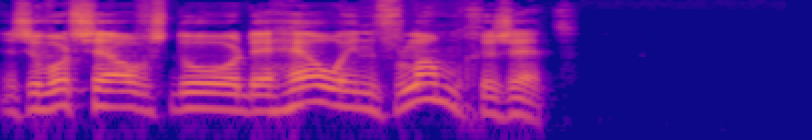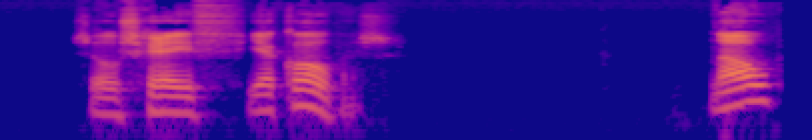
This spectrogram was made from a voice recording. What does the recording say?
En ze wordt zelfs door de hel in vlam gezet. Zo schreef Jacobus. Nou,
